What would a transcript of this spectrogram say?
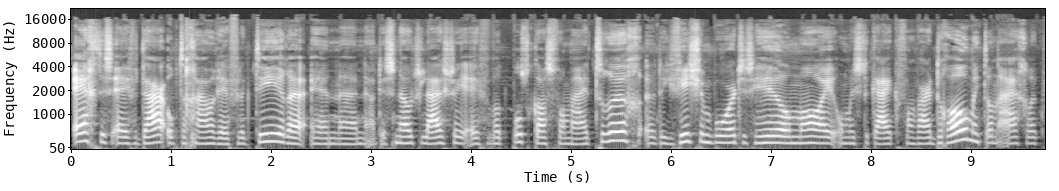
echt eens even daarop te gaan reflecteren. En uh, nou, desnoods luister je even wat podcast van mij terug. Uh, die vision board is heel mooi om eens te kijken van waar droom ik dan eigenlijk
